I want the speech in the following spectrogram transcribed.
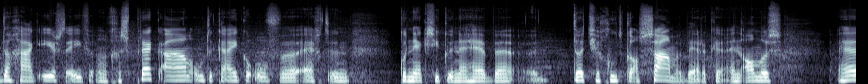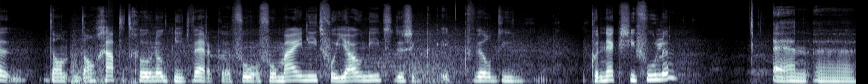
dan ga ik eerst even een gesprek aan om te kijken of we echt een connectie kunnen hebben, dat je goed kan samenwerken. En anders, hè, dan, dan gaat het gewoon ook niet werken. Voor, voor mij niet, voor jou niet. Dus ik, ik wil die connectie voelen. En uh,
